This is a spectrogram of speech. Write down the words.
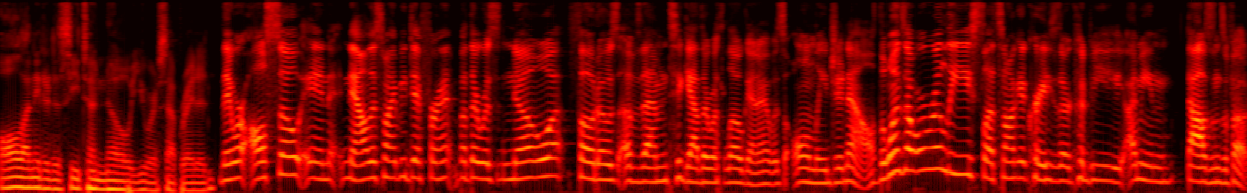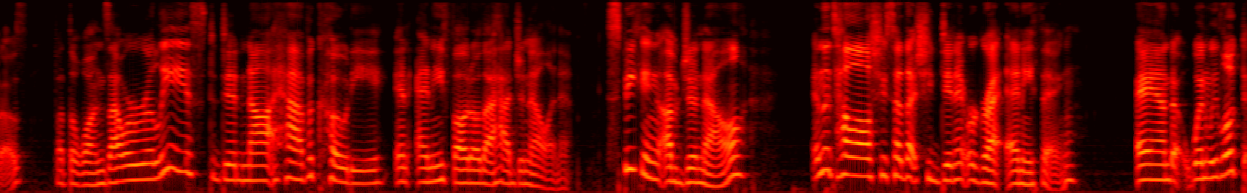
all I needed to see to know you were separated. They were also in, now this might be different, but there was no photos of them together with Logan. It was only Janelle. The ones that were released, let's not get crazy. There could be, I mean, thousands of photos. but the ones that were released did not have Kody in any photo that had Janelle in it. Speaking of Janelle, in the tell all, she said that she didn't regret anything. And when we looked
